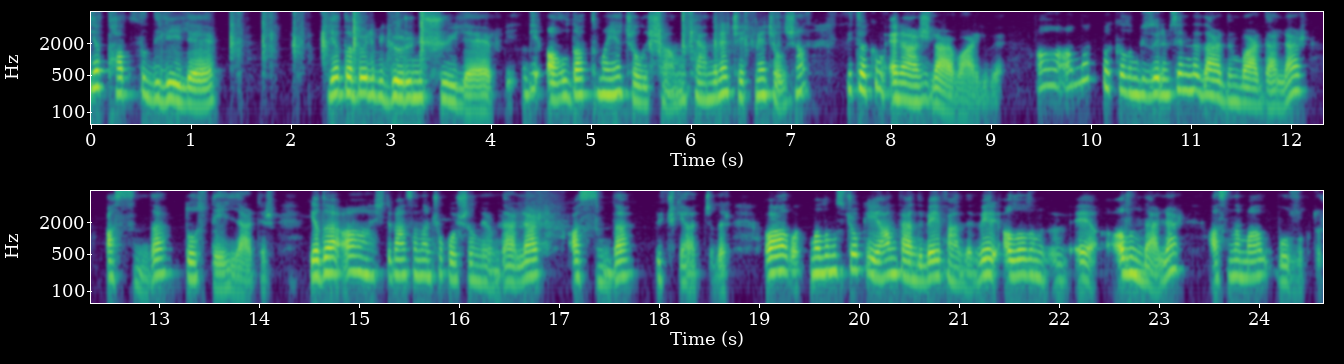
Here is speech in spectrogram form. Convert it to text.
ya tatlı diliyle ya da böyle bir görünüşüyle bir, aldatmaya çalışan, kendine çekmeye çalışan bir takım enerjiler var gibi. Aa anlat bakalım güzelim senin ne derdin var derler. Aslında dost değillerdir. Ya da aa işte ben senden çok hoşlanıyorum derler. Aslında üçkağıtçıdır. Bak malımız çok iyi hanımefendi, beyefendi ver, alalım, e, alın derler. Aslında mal bozuktur.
